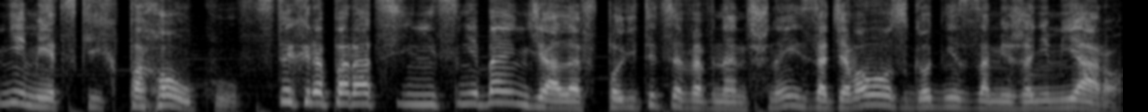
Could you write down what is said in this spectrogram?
niemieckich pachołków. Z tych reparacji nic nie będzie, ale w polityce wewnętrznej zadziałało zgodnie z zamierzeniem Jaro,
